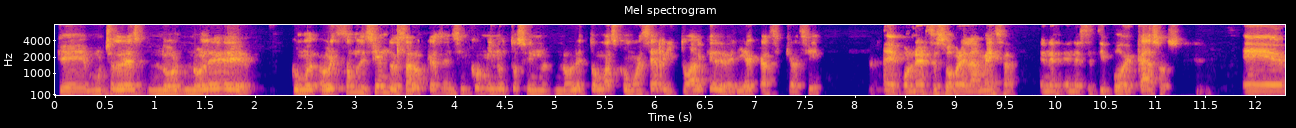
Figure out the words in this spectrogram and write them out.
que muchas veces no, no le, como ahorita estamos diciendo, es algo que hace en cinco minutos y no, le tomas como ese ritual que debería casi casi eh, ponerse sobre la mesa en, en, este tipo de casos. Eh,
